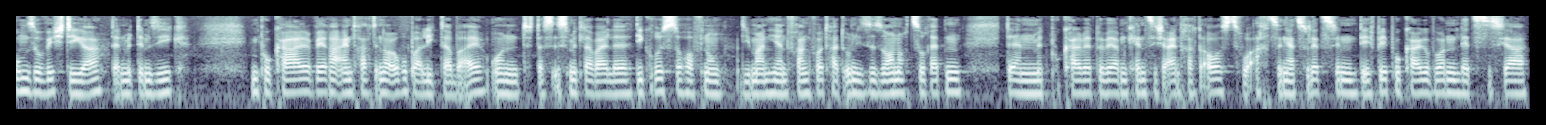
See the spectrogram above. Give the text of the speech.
umso wichtiger, denn mit dem Sieg im Pokal wäre Eintracht in der Europa League dabei und das ist mittlerweile die größte Hoffnung, die man hier in Frankfurt hat, um die Saison noch zu retten. Denn mit Pokalwettbewerben kennt sich Eintracht aus. 2018 ja zuletzt den DFB-Pokal gewonnen, letztes Jahr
